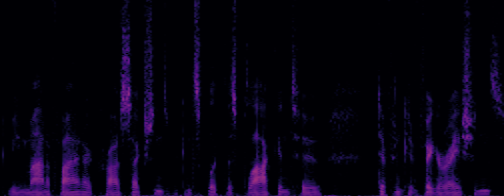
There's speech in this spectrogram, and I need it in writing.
can be modified. Our cross sections we can split this block into different configurations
